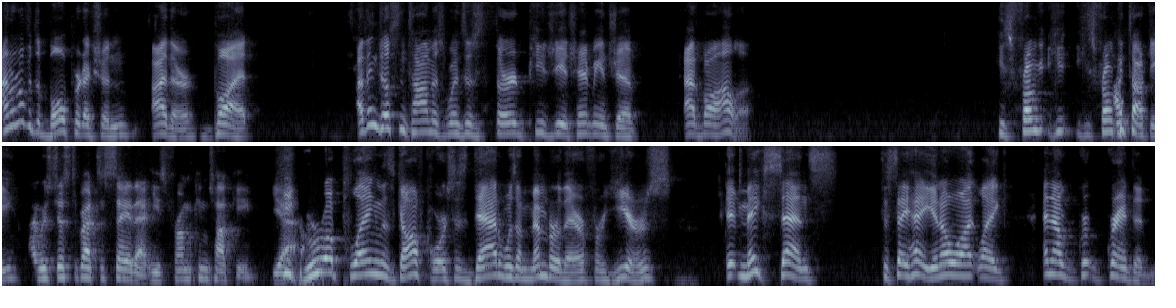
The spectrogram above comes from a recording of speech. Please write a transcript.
I don't know if it's a bold prediction either, but I think Justin Thomas wins his third PGA Championship at Valhalla. He's from he, he's from I- Kentucky. I was just about to say that he's from Kentucky. Yeah. He grew up playing this golf course. His dad was a member there for years. It makes sense to say, hey, you know what? Like, and now, gr- granted,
